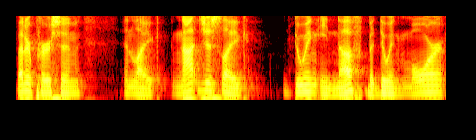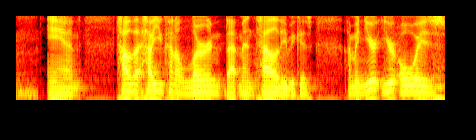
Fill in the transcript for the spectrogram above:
better person and like not just like doing enough but doing more and how that how you kind of learn that mentality because I mean you're you're always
